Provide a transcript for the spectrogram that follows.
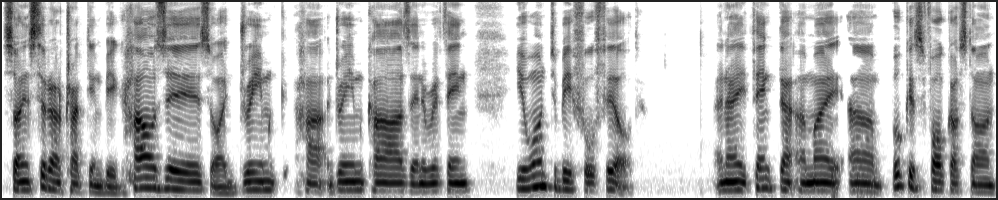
So instead of attracting big houses or dream ha- dream cars and everything, you want to be fulfilled. And I think that uh, my uh, book is focused on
